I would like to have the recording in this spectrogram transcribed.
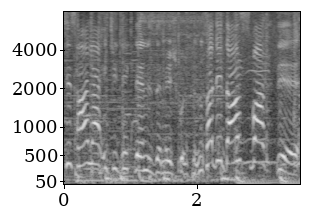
Siz hala içeceklerinizle meşgulsünüz. Hadi dans vakti.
